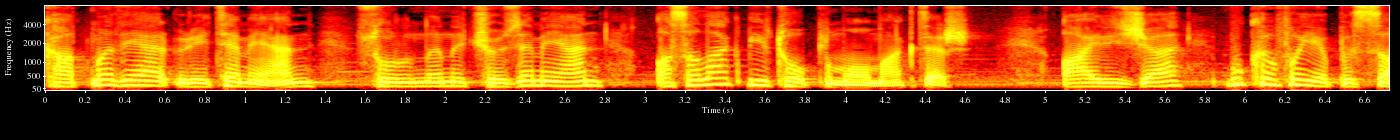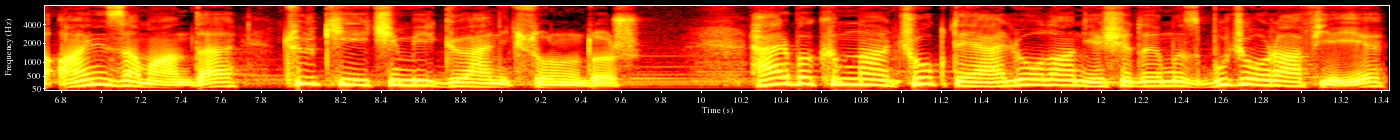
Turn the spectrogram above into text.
katma değer üretemeyen, sorunlarını çözemeyen asalak bir toplum olmaktır. Ayrıca bu kafa yapısı aynı zamanda Türkiye için bir güvenlik sorunudur. Her bakımdan çok değerli olan yaşadığımız bu coğrafyayı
